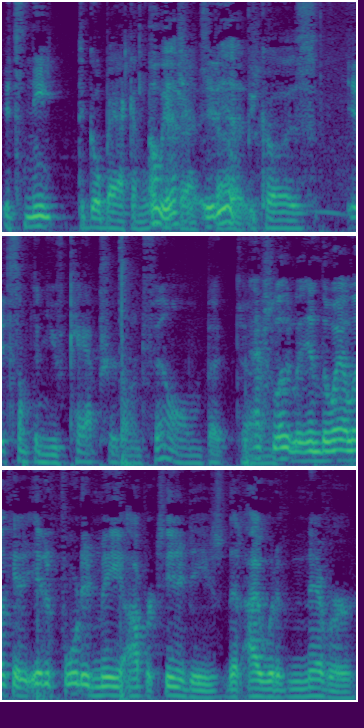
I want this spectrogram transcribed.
it's neat to go back and look Oh, at yes, that it stuff is. because it's something you've captured on film but uh, Absolutely, and the way I look at it, it afforded me opportunities that I would have never.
